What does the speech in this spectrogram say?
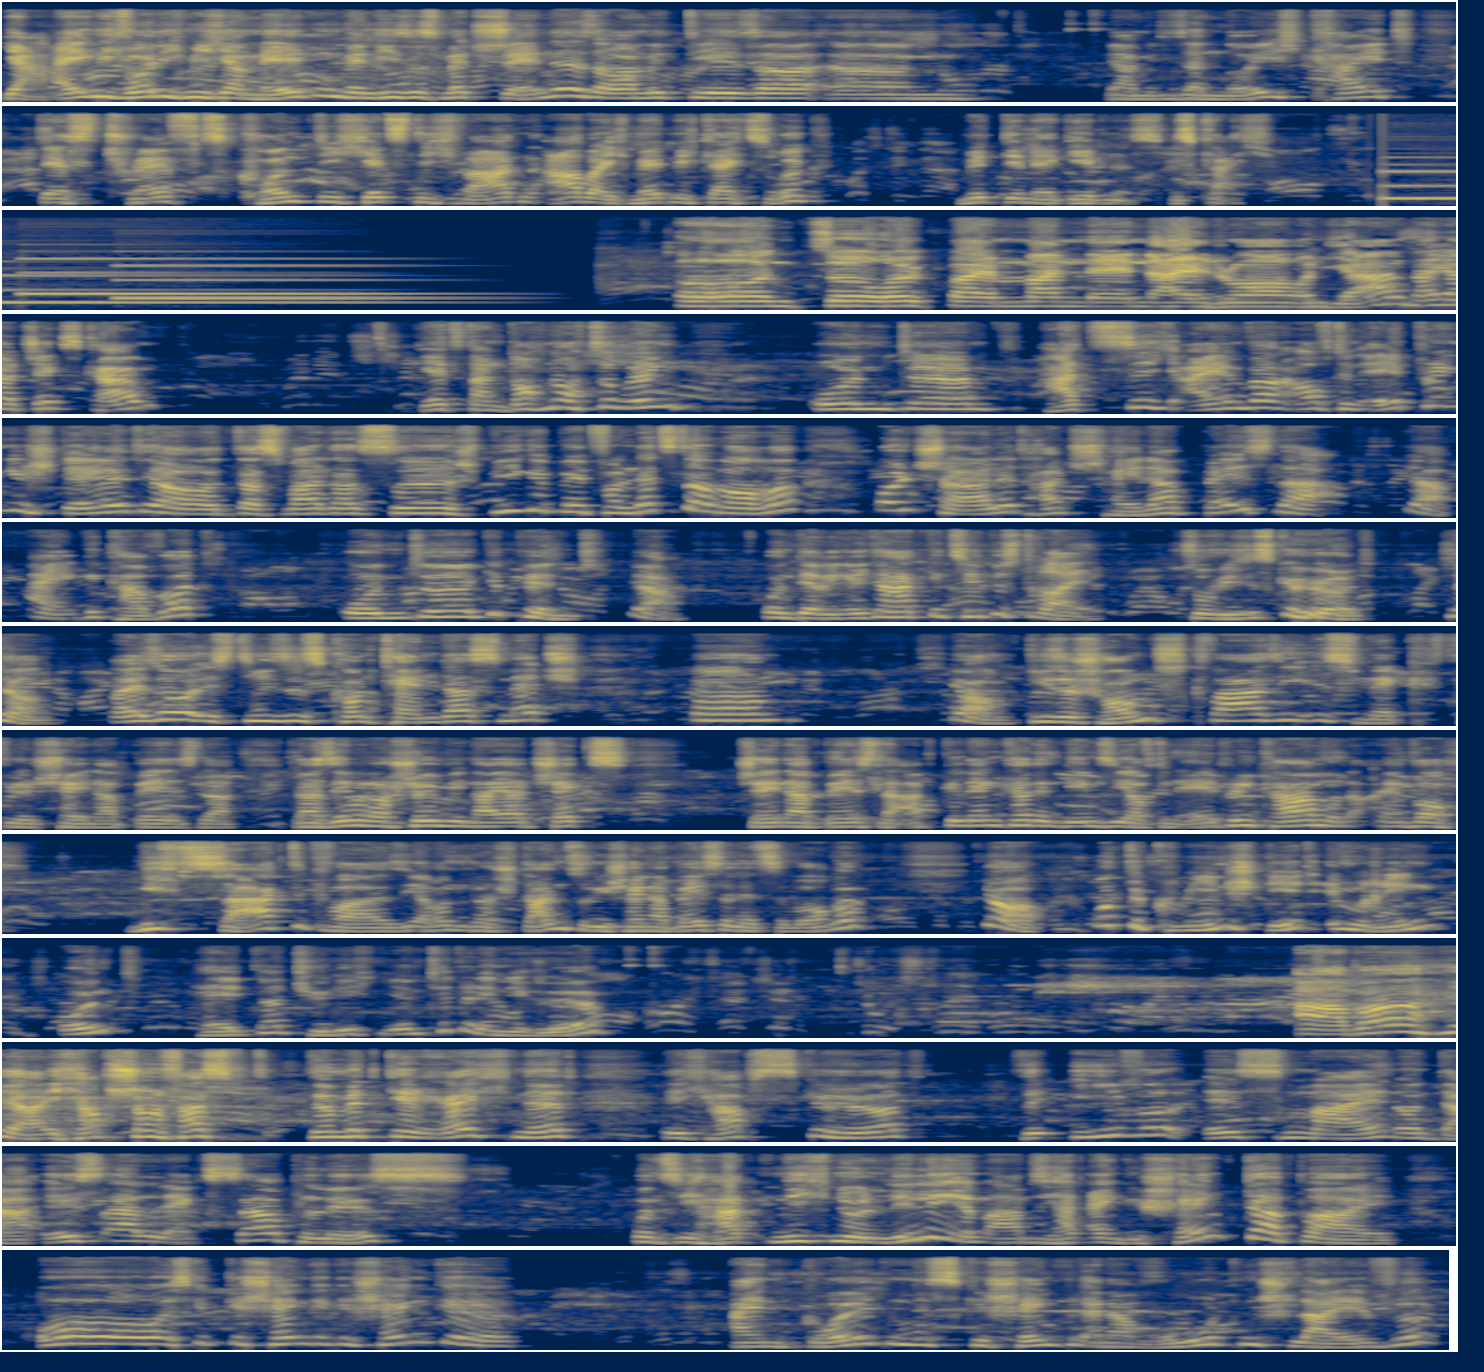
Ja, eigentlich wollte ich mich ja melden, wenn dieses Match zu Ende ist, aber mit dieser ähm, ja, mit dieser Neuigkeit des Drafts konnte ich jetzt nicht warten, aber ich melde mich gleich zurück mit dem Ergebnis. Bis gleich. Und zurück beim Monday Night Raw. Und ja, naja, Jax kam jetzt dann doch noch zu bringen und äh, hat sich einfach auf den Apron gestellt. Ja, das war das äh, Spiegelbild von letzter Woche. Und Charlotte hat Shayna Baszler ja, eingecovert und äh, gepinnt. Ja. Und der Ringrichter hat gezählt bis drei. So wie es gehört. Ja. Also ist dieses Contenders-Match, ähm, ja, diese Chance quasi ist weg für Shayna Baszler. Da sehen wir noch schön, wie Nia Jax Shayna Baszler abgelenkt hat, indem sie auf den Apron kam und einfach nichts sagte quasi, aber nur da stand, so wie Shayna Baszler letzte Woche. Ja, und The Queen steht im Ring und hält natürlich ihren Titel in die Höhe. Aber ja, ich habe schon fast damit gerechnet. Ich habe es gehört. The Evil is mine und da ist Alexa Bliss. Und sie hat nicht nur Lilly im Arm, sie hat ein Geschenk dabei. Oh, es gibt Geschenke, Geschenke ein goldenes Geschenk mit einer roten Schleife.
